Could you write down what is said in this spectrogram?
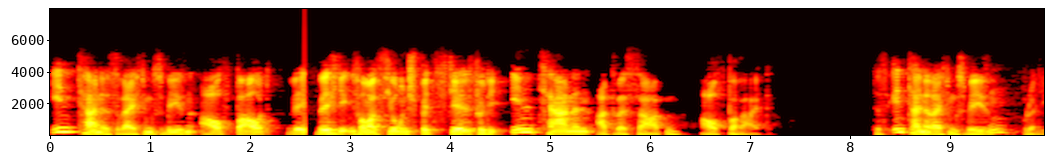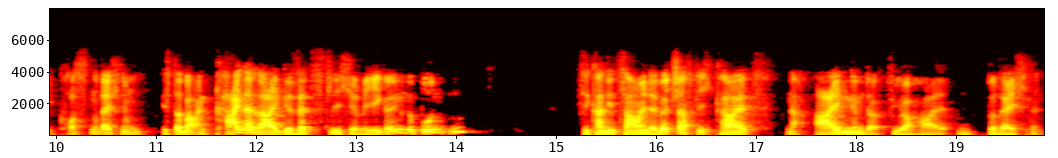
internes Rechnungswesen aufbaut, welches die Informationen speziell für die internen Adressaten aufbereitet. Das interne Rechnungswesen oder die Kostenrechnung ist aber an keinerlei gesetzliche Regeln gebunden. Sie kann die Zahlen der Wirtschaftlichkeit nach eigenem Dafürhalten berechnen.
